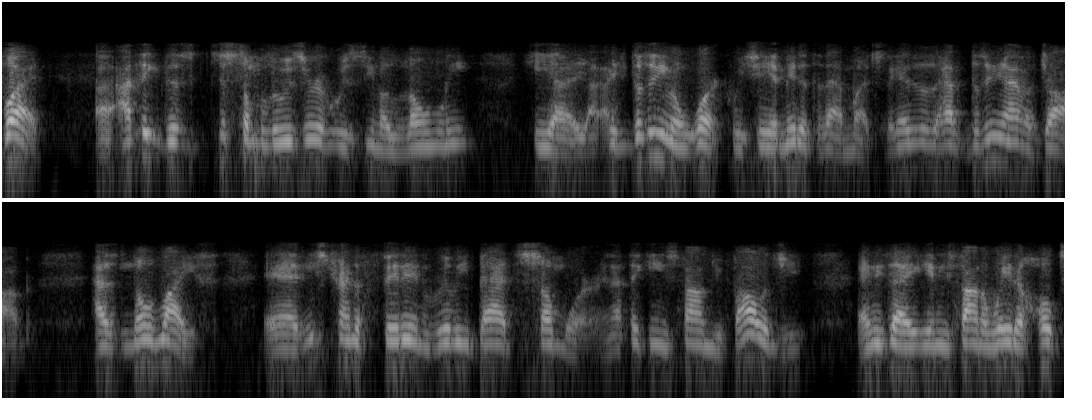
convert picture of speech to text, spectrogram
But uh, I think this is just some loser who's you know lonely. He uh, he doesn't even work. We should admit it to that much. The guy doesn't have doesn't even have a job, has no life, and he's trying to fit in really bad somewhere. And I think he's found ufology and he's like, and he's found a way to hoax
